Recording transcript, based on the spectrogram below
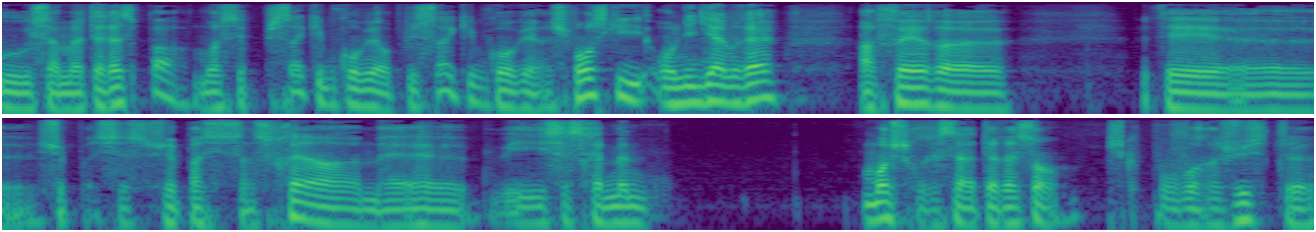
Ou ça m'intéresse pas. Moi, c'est plus ça qui me convient, plus ça qui me convient. Je pense qu'on y gagnerait à faire euh, des, euh, je sais pas, sais pas si ça se ferait, hein, mais et ce serait même, moi, je trouverais ça intéressant, parce que pour voir juste euh,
